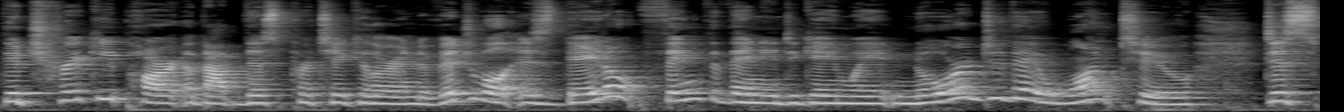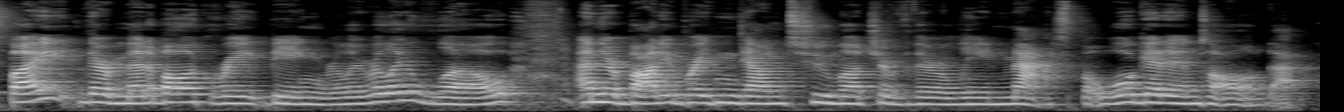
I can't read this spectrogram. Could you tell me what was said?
the tricky part about this particular individual is they don't think that they need to gain weight, nor do they want to, despite their metabolic rate being really, really low and their body breaking down too much of their lean mass, but we'll get into all of that.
